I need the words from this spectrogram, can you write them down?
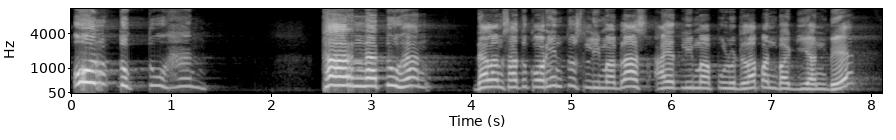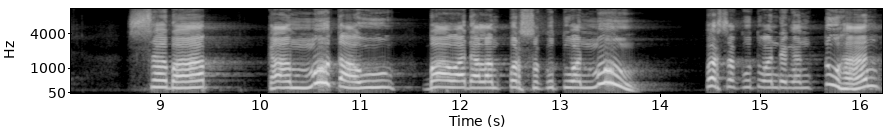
untuk Tuhan. Karena Tuhan. Dalam 1 Korintus 15 ayat 58 bagian B. Sebab kamu tahu bahwa dalam persekutuanmu, persekutuan dengan Tuhan,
